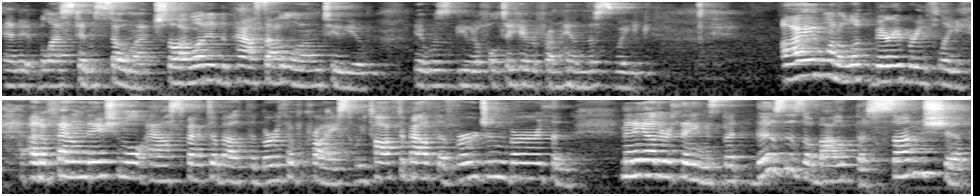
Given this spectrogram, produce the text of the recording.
And it blessed him so much. So I wanted to pass that along to you. It was beautiful to hear from him this week. I want to look very briefly at a foundational aspect about the birth of Christ. We talked about the virgin birth and many other things, but this is about the sonship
